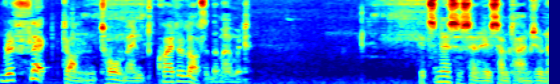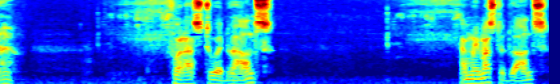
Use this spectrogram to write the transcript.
reflect on torment quite a lot at the moment. It's necessary sometimes, you know, for us to advance. And we must advance.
